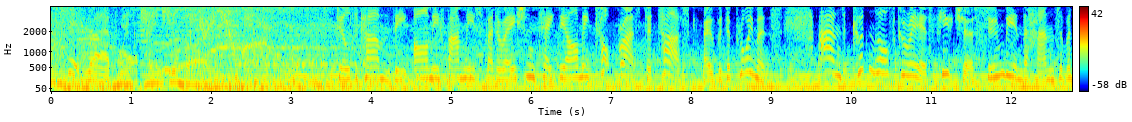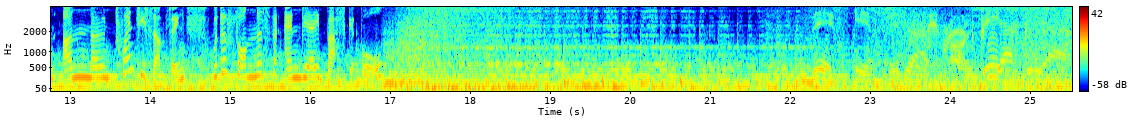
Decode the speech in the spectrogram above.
Sit Rep. With Kate Jabbar. Still to come, the Army Families Federation take the Army top brass to task over deployments. And could North Korea's future soon be in the hands of an unknown 20-something with a fondness for NBA basketball? This is Sit Rep on BFBS.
